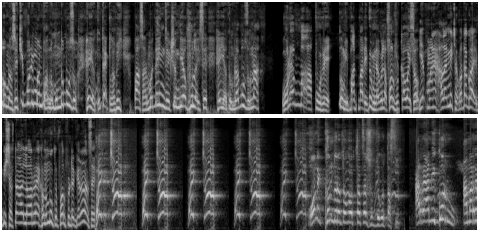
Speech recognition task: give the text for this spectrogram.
তোমরা সে কি পরিমাণ ভালো মন্দ বুঝো হেয়া তো দেখলামই। পাশার মধ্যে ইনজেকশন দিয়া ফুলাইছে হেয়া তোমরা বুঝো না। ওরে বাপুরে তুমি বাট পারি তুমি না বলে ফল ফুট খাওয়াইছো মানে হালাই মিঠা কথা কয় বিশ্বাস না হইল এখনও মুখে ফল ফুটের জ্ঞান আছে চপ হই চপ হই চপ হই চপ অনেকক্ষণ ধরে তোকে অত্যাচার সহ্য করতাছি। আরে আমি গরু আমারে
